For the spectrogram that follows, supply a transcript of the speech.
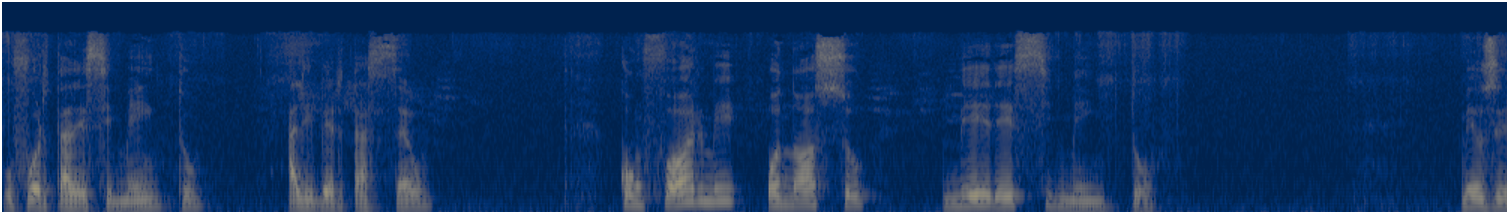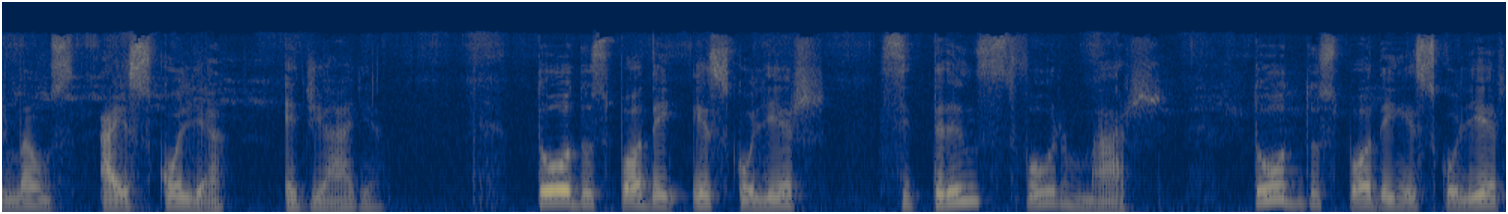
o fortalecimento, a libertação, conforme o nosso merecimento. Meus irmãos, a escolha é diária. Todos podem escolher se transformar. Todos podem escolher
